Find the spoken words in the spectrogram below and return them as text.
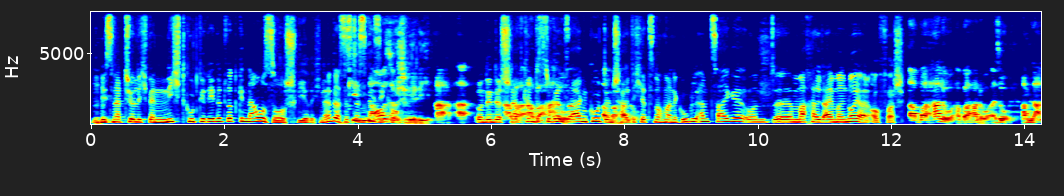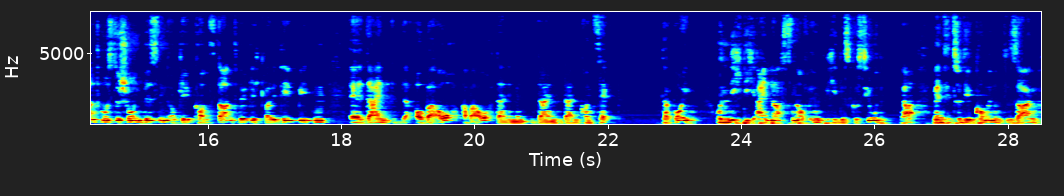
Mhm. Ist natürlich, wenn nicht gut geredet wird, genauso schwierig, ne? Das ist genauso das Genauso schwierig. Ah, ah. Und in der Stadt aber, könntest aber du hallo. dann sagen, gut, dann schalte hallo. ich jetzt noch mal eine Google-Anzeige und äh, mach halt einmal neu einen Aufwasch. Aber hallo, aber hallo. Also am Land musst du schon wissen, okay, konstant wirklich Qualität bieten, äh, dein, aber auch, aber auch deine, dein, dein Konzept verfolgen und nicht dich einlassen auf irgendwelche Diskussionen. Ja, wenn sie zu dir kommen und sagen,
